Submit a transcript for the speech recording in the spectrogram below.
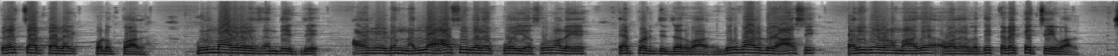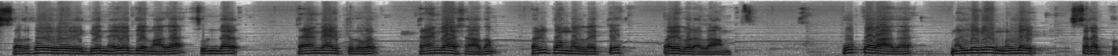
பேச்சாற்றலை கொடுப்பார். குருமார்களை சந்தித்து அவர்களிடம் நல்ல ஆசை பெறக்கூடிய சூழ்நிலையை ஏற்படுத்தி தருவார். குருமாருடைய ஆசி பரிபூரணமாக அவர்களுக்கு கிடைக்கச் செய்வார். சரஸ்வதிக்கு நைவேத்தியமாக சுண்டல் தேங்காய் துருவல் தேங்காய் சாதம் வெண் பொங்கல் வைத்து வழிபடலாம். பூக்களாக மல்லிகை முல்லை சிறப்பு.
